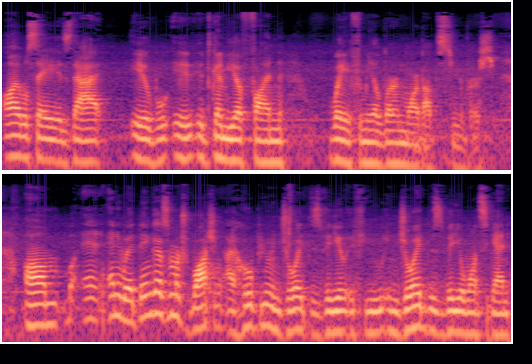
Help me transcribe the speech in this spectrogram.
all I will say is that it, it it's gonna be a fun way for me to learn more about this universe. Um, anyway, thank you guys so much for watching. I hope you enjoyed this video. If you enjoyed this video once again,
